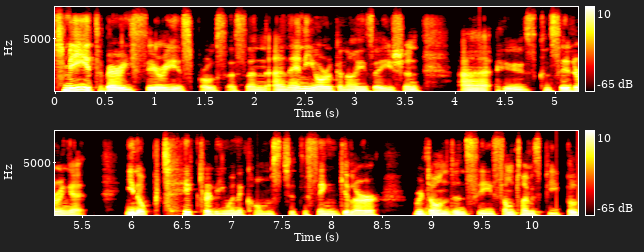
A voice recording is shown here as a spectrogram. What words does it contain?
to me, it's a very serious process, and, and any organization uh, who's considering it, you know, particularly when it comes to the singular redundancy, sometimes people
